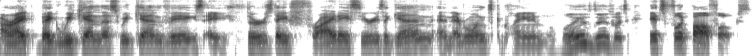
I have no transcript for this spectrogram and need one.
All right, big weekend this weekend, Vigs. A Thursday Friday series again, and everyone's complaining. Well, why is this? What's it's football, folks.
